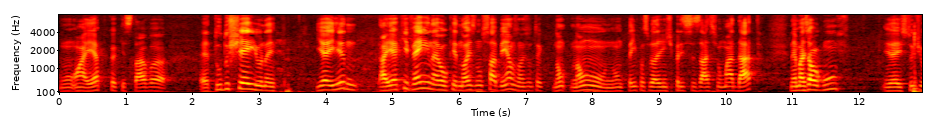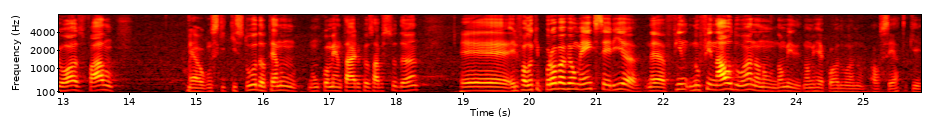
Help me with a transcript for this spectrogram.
uma época que estava é, tudo cheio, né? E aí, aí é que vem né, o que nós não sabemos, nós não tem, não, não, não tem possibilidade de a gente precisar de uma data, né, mas alguns é, estudiosos falam, é, alguns que, que, estudam, até num, num comentário que eu estava estudando, é, ele falou que provavelmente seria né, fin, no final do ano, não, não, me, não me recordo o ano ao certo que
